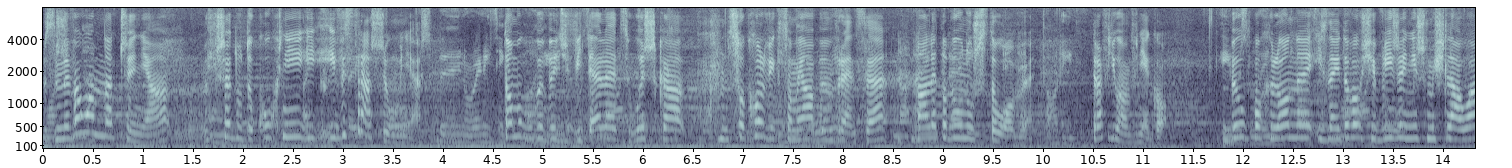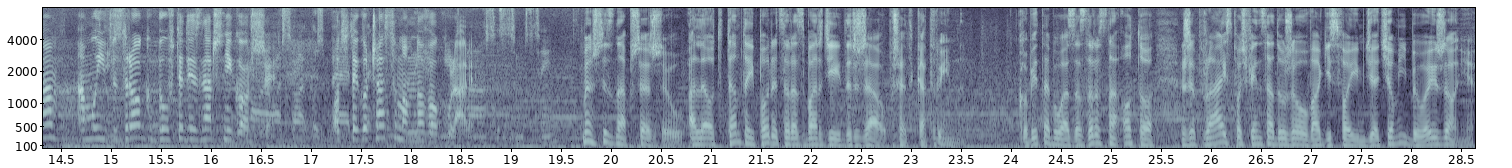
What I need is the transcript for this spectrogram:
Zmywałam naczynia, wszedł do kuchni i, i wystraszył mnie. To mógłby być widelec, łyżka, cokolwiek, co miałabym w ręce, no ale to był nóż stołowy. Trafiłam w niego. Był pochylony i znajdował się bliżej niż myślałam, a mój wzrok był wtedy znacznie gorszy. Od tego czasu mam nowe okulary. Mężczyzna przeżył, ale od tamtej pory coraz bardziej drżał przed Katrin. Kobieta była zazdrosna o to, że Price poświęca dużo uwagi swoim dzieciom i byłej żonie.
